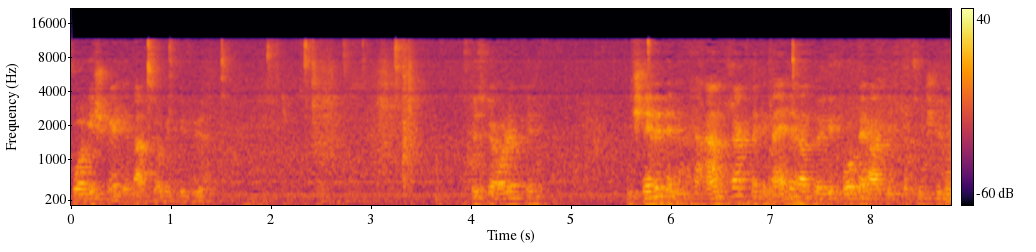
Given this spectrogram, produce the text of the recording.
Vorgespräche dazu habe ich geführt. Ist das für alle okay? Ich stelle den Antrag, der Gemeinderat möge vorbehaltlich der Zustimmung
